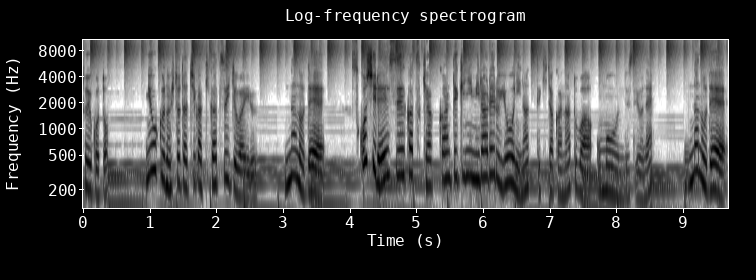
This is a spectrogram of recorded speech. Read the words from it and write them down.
ということに多くの人たちが気がついてはいる。なので少し冷静かつ客観的に見られるようになってきたかなとは思うんですよね。なので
